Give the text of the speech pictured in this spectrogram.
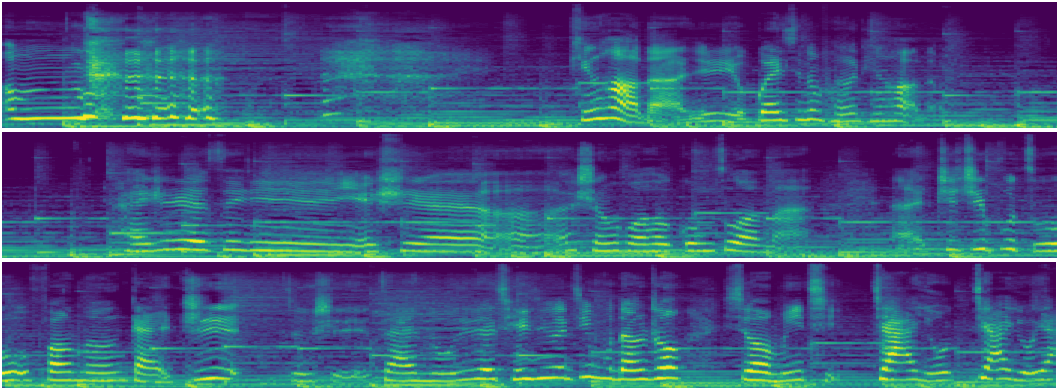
嗯。挺好的，就是有关心的朋友挺好的。还是最近也是呃，生活和工作嘛，呃，知之不足方能改之，就是在努力的前行和进步当中。希望我们一起加油加油呀，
